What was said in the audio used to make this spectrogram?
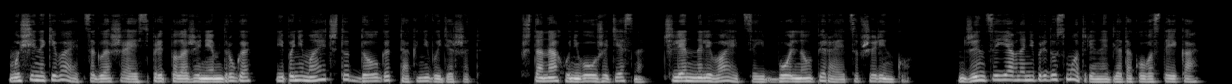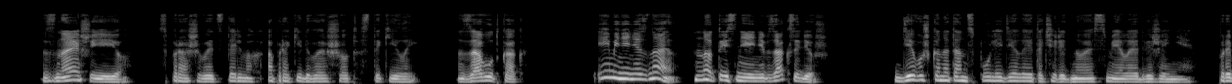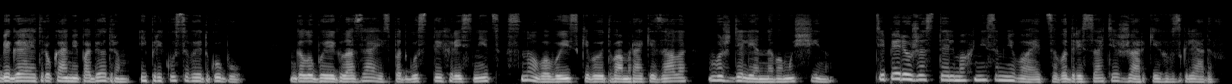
Мужчина кивает, соглашаясь с предположением друга, и понимает, что долго так не выдержит. В штанах у него уже тесно, член наливается и больно упирается в ширинку. Джинсы явно не предусмотрены для такого стояка. «Знаешь ее? — спрашивает Стельмах, опрокидывая шот с текилой. «Зовут как?» «Имени не знаю, но ты с ней не в ЗАГС идешь. Девушка на танцполе делает очередное смелое движение. Пробегает руками по бедрам и прикусывает губу. Голубые глаза из-под густых ресниц снова выискивают во мраке зала вожделенного мужчину. Теперь уже Стельмах не сомневается в адресате жарких взглядов.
